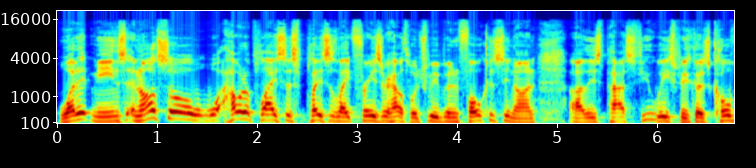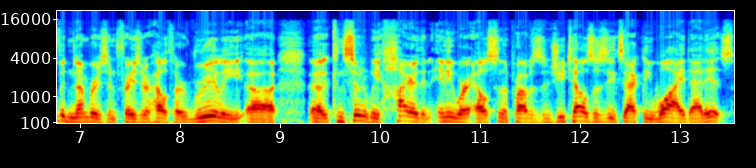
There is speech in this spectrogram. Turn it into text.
what it means, and also how it applies to places like Fraser Health, which we've been focusing on uh, these past few weeks because COVID numbers in Fraser Health are really uh, uh, considerably higher than anywhere else in the province. And she tells us exactly why that is.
